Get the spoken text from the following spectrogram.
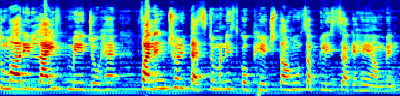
तुम्हारी लाइफ में जो है फाइनेंशियल टेस्टमनीज को भेजता हूँ। सब क्लीसा कहे आमिन।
